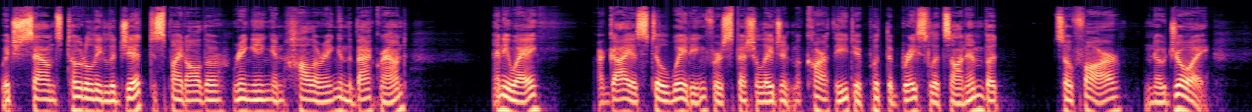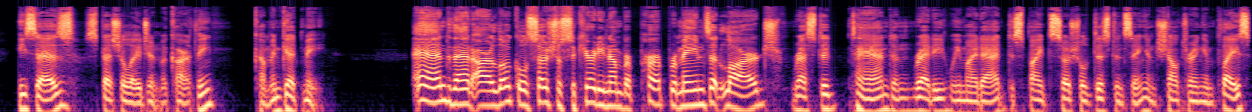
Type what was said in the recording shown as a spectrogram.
which sounds totally legit despite all the ringing and hollering in the background. Anyway, our guy is still waiting for Special Agent McCarthy to put the bracelets on him, but so far, no joy. He says, Special Agent McCarthy, come and get me. And that our local Social Security number perp remains at large, rested, tanned, and ready, we might add, despite social distancing and sheltering in place,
